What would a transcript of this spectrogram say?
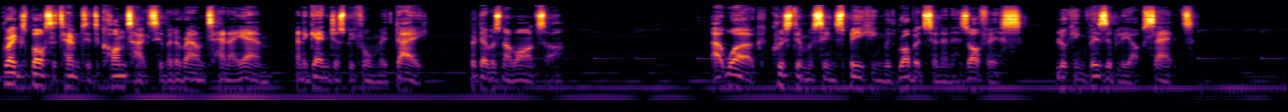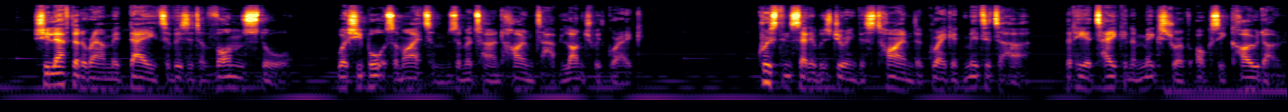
Greg's boss attempted to contact him at around 10am and again just before midday, but there was no answer. At work, Kristin was seen speaking with Robertson in his office, looking visibly upset. She left at around midday to visit a Vons store, where she bought some items and returned home to have lunch with Greg. Kristin said it was during this time that Greg admitted to her that he had taken a mixture of oxycodone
